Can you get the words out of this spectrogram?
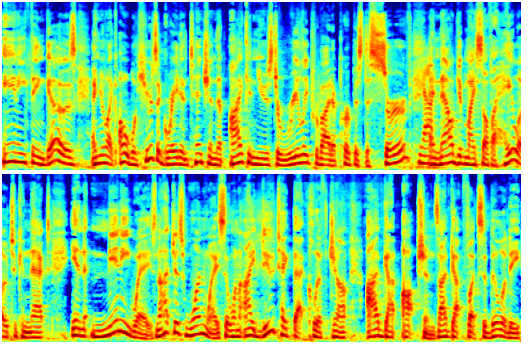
anything goes, and you're like, oh well, here's a great intention that I can use to really provide a purpose to serve, Yeah. and now give myself a halo to connect in many ways, not just one way. So when I do take that cliff jump, I've got options, I've got flexibility.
